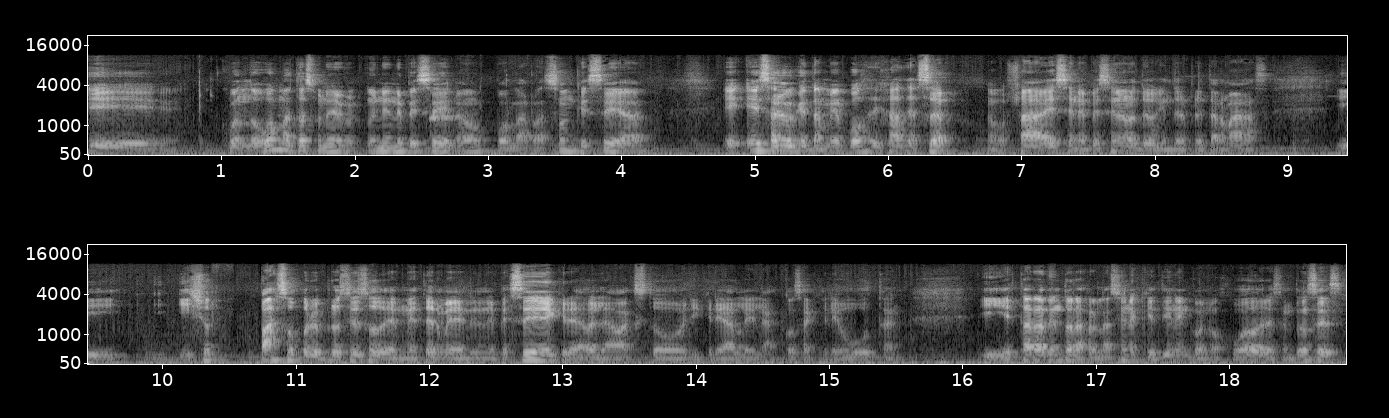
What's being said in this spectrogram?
eh, cuando vos matás un, un NPC, ¿no? Por la razón que sea, es algo que también vos dejás de hacer. Ya ese NPC no lo tengo que interpretar más. Y, y yo paso por el proceso de meterme en el NPC, crearle la backstory, crearle las cosas que le gustan y estar atento a las relaciones que tienen con los jugadores. Entonces,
